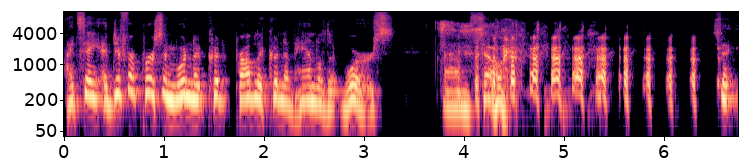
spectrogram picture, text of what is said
I'd say a different person wouldn't have, could probably couldn't have handled it worse. Um, so, so, if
